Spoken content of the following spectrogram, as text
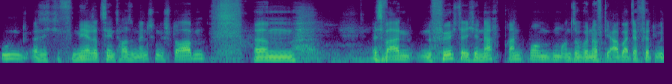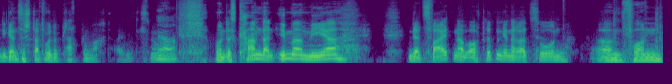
un also ich, mehrere 10.000 Menschen gestorben. Ähm, es war eine fürchterliche Nacht, Brandbomben und so wurden auf die Arbeiterviertel, die ganze Stadt wurde platt gemacht eigentlich. Ne? Ja, Und es kam dann immer mehr in der zweiten, aber auch dritten Generation ähm, von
